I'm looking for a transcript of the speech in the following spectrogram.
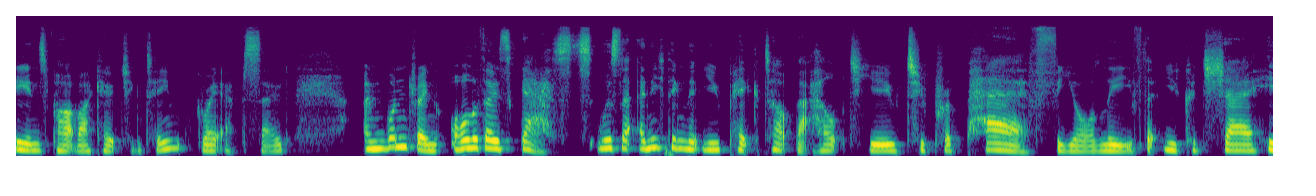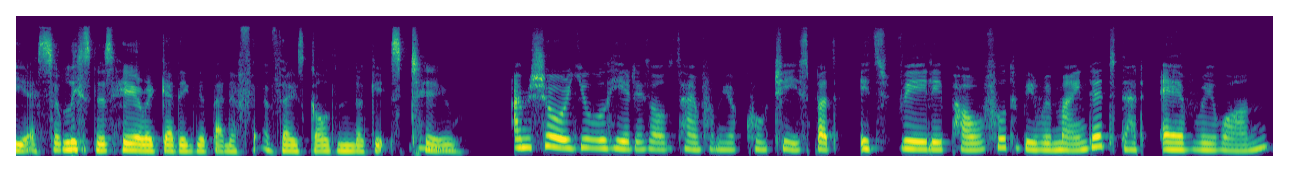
Ian's part of our coaching team, great episode. I'm wondering, all of those guests, was there anything that you picked up that helped you to prepare for your leave that you could share here? So listeners here are getting the benefit of those golden nuggets too. I'm sure you will hear this all the time from your coaches, but it's really powerful to be reminded that everyone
